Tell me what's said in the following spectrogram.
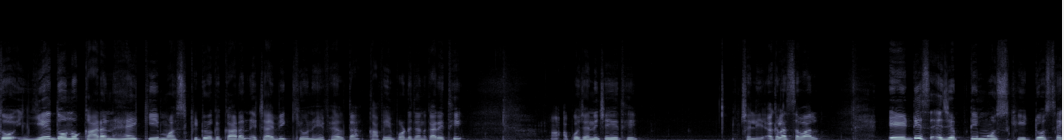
तो ये दोनों कारण हैं कि मॉस्किटो के कारण एचआईवी क्यों नहीं फैलता? काफ़ी इंपॉर्टेंट जानकारी थी। आपको जाननी चाहिए थी। चलिए, अगला सवाल। एडिस एजेप्टी मॉस्कीटो से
